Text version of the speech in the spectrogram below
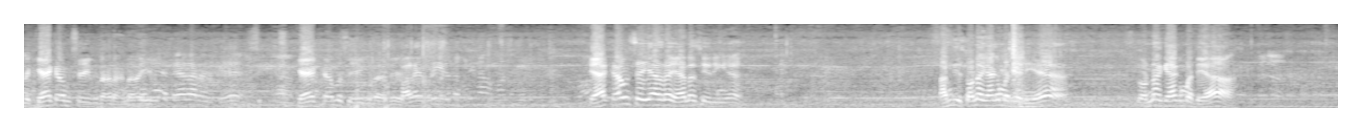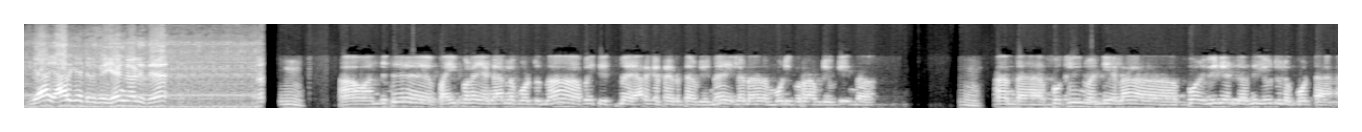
இல்ல கேட்காம செய்யக்கூடாதா நான் கேட்காம செய்யக்கூடாது. கேட்காம செய்யாதடா. என்ன செய்றீங்க? தம்பி சொன்னா கேட்க மாட்டியா நீ? சொன்னா கேட்க மாட்டியா? ஏன் யார் கேட்டிருக்க? ஏன் காடு இது? அவன் வந்துட்டு பைப்பெல்லாம் என் காரில் போட்டிருந்தான். போய் திட்டினா யாரை கேட்ட எடுத்த? அப்படின்னா இல்லைண்ணா நான் மூடி போடுறேன் அப்படி இப்படின்னா அந்த பொக்லின் வண்டியெல்லாம் போ வீடியோ எடுத்து வந்து யூடியூப்ல போட்டேன்.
